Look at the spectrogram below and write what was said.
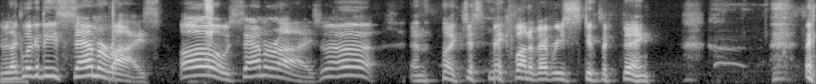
they're like, look at these samurais. Oh, samurais. ah," And like just make fun of every stupid thing.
